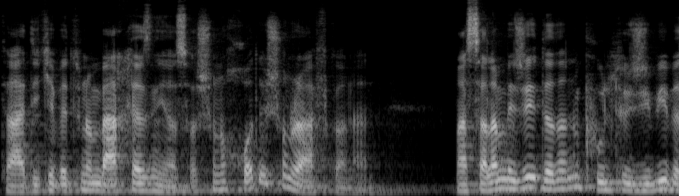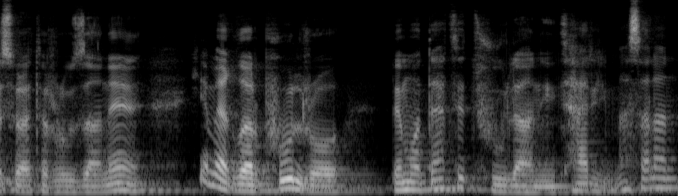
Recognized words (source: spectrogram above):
تا حدی که بتونن برخی از نیازهاشون رو خودشون رفع کنن. مثلا به جای دادن پول تو جیبی به صورت روزانه یه مقدار پول رو به مدت طولانی تری مثلا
